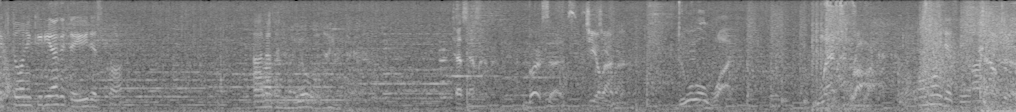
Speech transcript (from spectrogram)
適当に切り上げていいですかあなたには用は that's him. Versus Giovanna. Duel 1. Let's rock. Counter.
